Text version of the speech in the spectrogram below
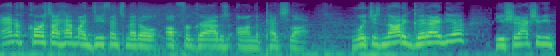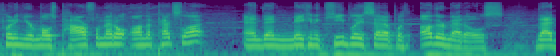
And of course, I have my defense medal up for grabs on the pet slot, which is not a good idea. You should actually be putting your most powerful medal on the pet slot and then making a Keyblade setup with other medals that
